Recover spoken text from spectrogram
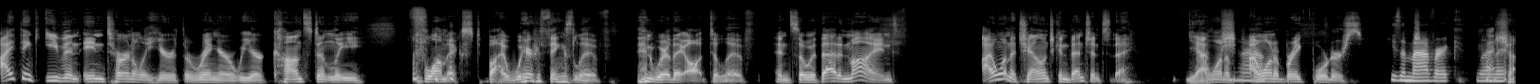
I think even internally here at the Ringer, we are constantly flummoxed by where things live and where they ought to live. And so, with that in mind, I want to challenge convention today. Yeah. I want to. Yeah. I want to break borders. He's a maverick. Love it. Sean-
